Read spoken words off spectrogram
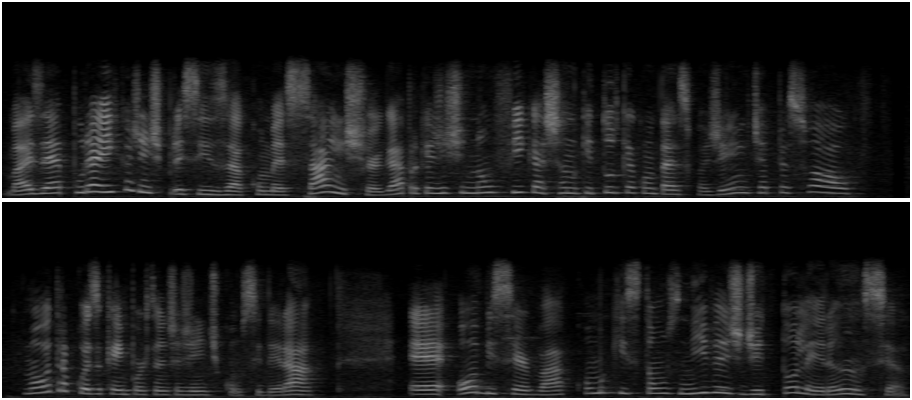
Mas é por aí que a gente precisa começar a enxergar para que a gente não fique achando que tudo que acontece com a gente é pessoal. Uma outra coisa que é importante a gente considerar é observar como que estão os níveis de tolerância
